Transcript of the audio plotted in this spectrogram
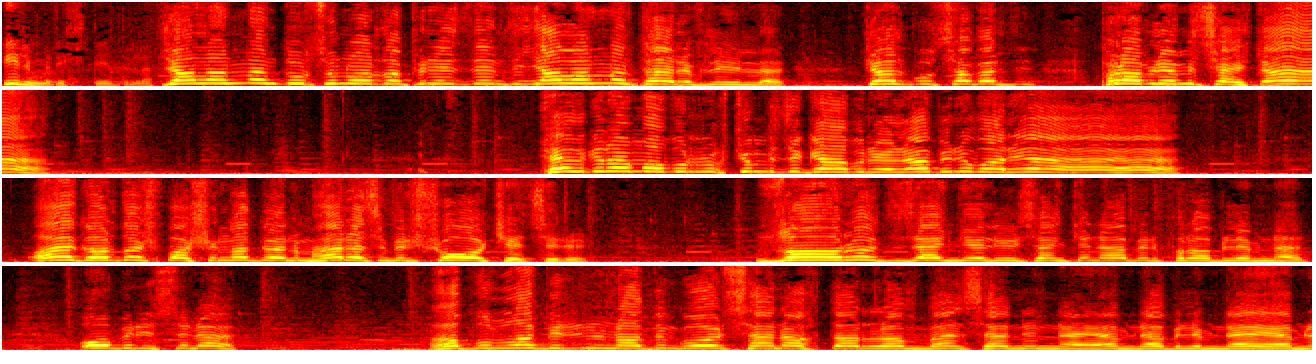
bilmirik dedilər. Yalandan dursun orada prezidenti, yalandan tərifləyirlər. Gəl bu səfər problemi çək də. Telegrama vururuq ki bizi qəbul elə, biri var ya. Hə, hə. Ay qardaş başına dönüm, hərəsi bir şou keçirir. Zara zəng eləyirsən ki, nə bir problemlə. O birisinə Ha bunlar birinin adını qoyur, sən axtarıram, mən sənin nəyəm, nə bilim nəyəm.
